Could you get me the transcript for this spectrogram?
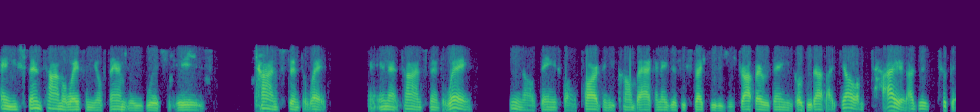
And you spend time away from your family, which is time spent away. And in that time spent away, you know, things fall apart, then you come back and they just expect you to just drop everything and go do that. Like, yo, I'm tired. I just took an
